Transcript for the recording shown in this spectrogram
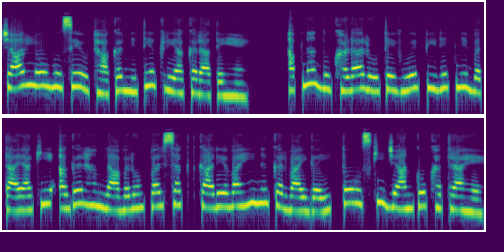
चार लोग उसे उठाकर नित्य क्रिया कराते हैं। अपना दुखड़ा रोते हुए पीड़ित ने बताया कि अगर हमलावरों पर सख्त कार्यवाही न करवाई गई तो उसकी जान को खतरा है।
